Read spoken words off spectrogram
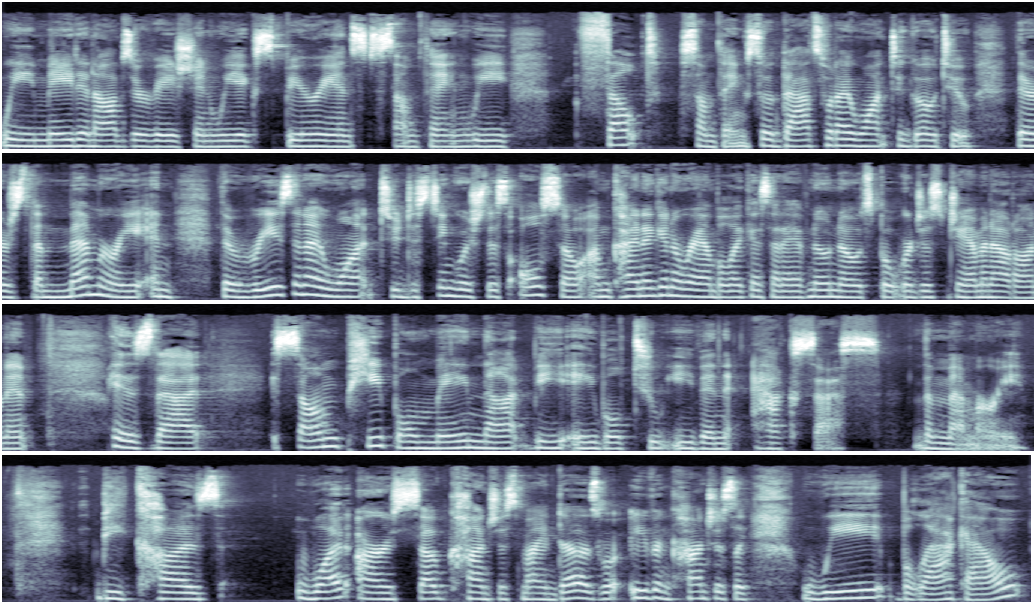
We made an observation, we experienced something, we felt something. So that's what I want to go to. There's the memory. And the reason I want to distinguish this also, I'm kind of going to ramble. Like I said, I have no notes, but we're just jamming out on it, is that some people may not be able to even access the memory because what our subconscious mind does, or even consciously, we black out,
